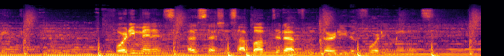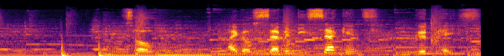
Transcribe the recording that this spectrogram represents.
week 40 minutes of session, so I bumped it up from 30 to 40 minutes. So I go 70 seconds, good pace.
